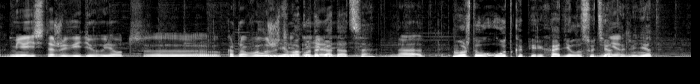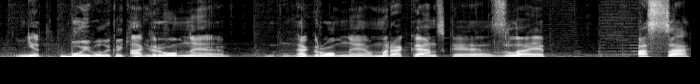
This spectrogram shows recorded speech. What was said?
У меня есть даже видео, я вот, э, когда выложите... Я это могу догадаться? А, Может, у- утка переходила с утятами, нет? нет, Буйволы какие-нибудь. огромная, огромная марокканская злая оса,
